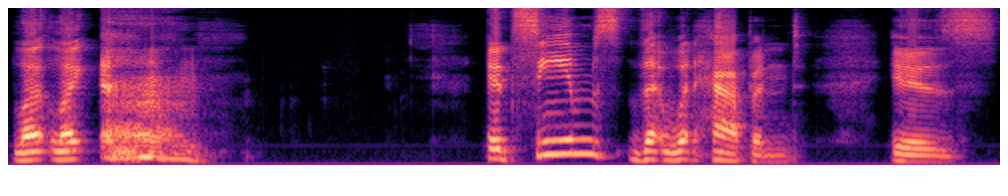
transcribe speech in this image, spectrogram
li- like it seems that what happened is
